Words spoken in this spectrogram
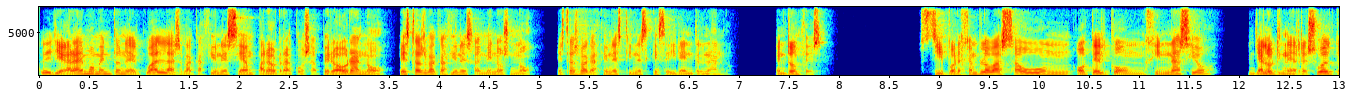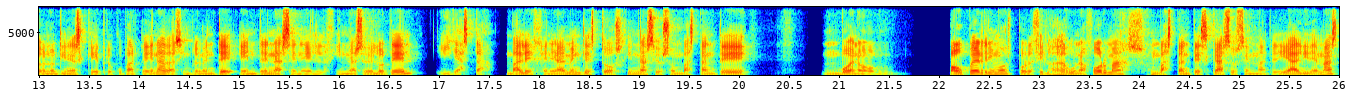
Llegará el momento en el cual las vacaciones sean para otra cosa, pero ahora no. Estas vacaciones al menos no. Estas vacaciones tienes que seguir entrenando. Entonces, si por ejemplo vas a un hotel con gimnasio, ya lo tienes resuelto, no tienes que preocuparte de nada, simplemente entrenas en el gimnasio del hotel y ya está, ¿vale? Generalmente estos gimnasios son bastante, bueno, paupérrimos, por decirlo de alguna forma, son bastante escasos en material y demás,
